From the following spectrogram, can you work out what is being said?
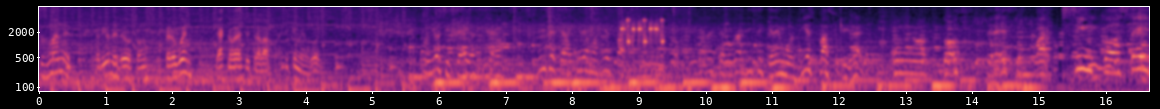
sus manes, pero yo les veo son. Pero bueno, ya acabé este trabajo, así que me voy. No, yo sí sé, yo sí sé. Dice que aquí demos 10 pasos. Para llegar a este lugar dice que demos 10 pasos. Sí, dale. 1, 2, 3, 4, 5, 6.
